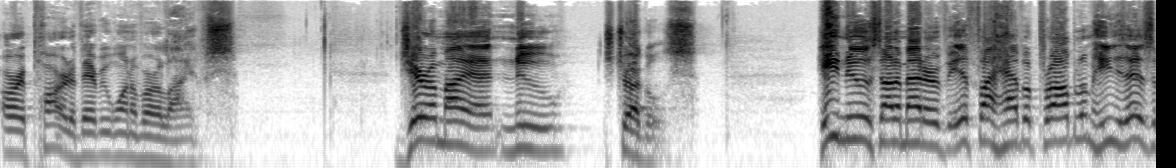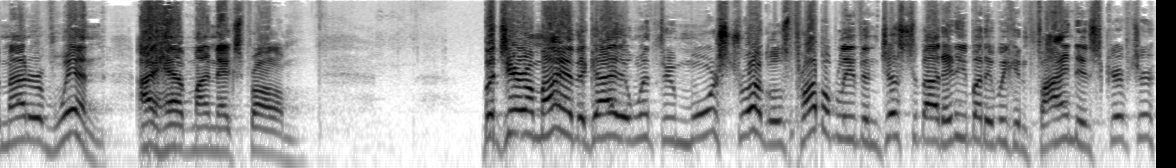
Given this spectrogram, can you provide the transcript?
are a part of every one of our lives. Jeremiah knew struggles. He knew it's not a matter of if I have a problem, he says it's a matter of when I have my next problem. But Jeremiah, the guy that went through more struggles probably than just about anybody we can find in Scripture,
